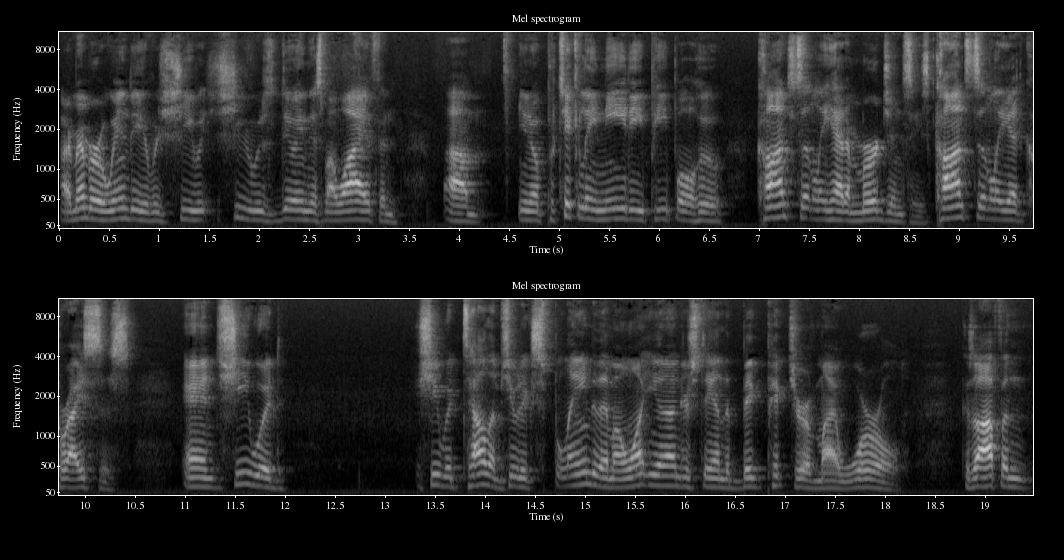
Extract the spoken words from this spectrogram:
I remember Wendy was she she was doing this, my wife, and um, you know particularly needy people who constantly had emergencies, constantly had crisis, and she would she would tell them, she would explain to them, I want you to understand the big picture of my world. Because often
